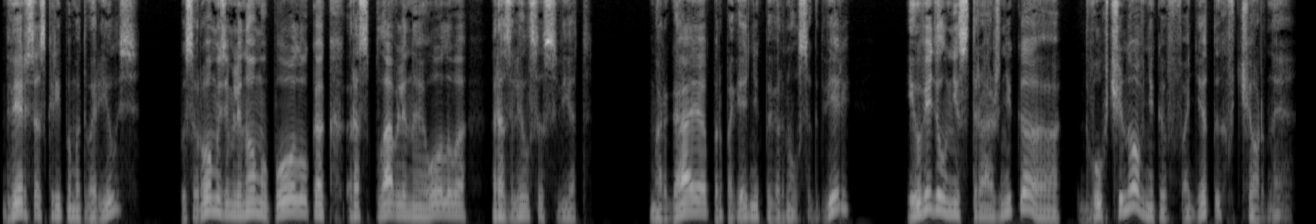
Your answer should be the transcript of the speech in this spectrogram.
Дверь со скрипом отворилась. По сырому земляному полу, как расплавленное олово, разлился свет. Моргая, проповедник повернулся к двери и увидел не стражника, а двух чиновников, одетых в черное.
